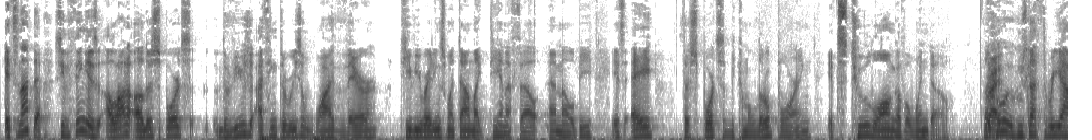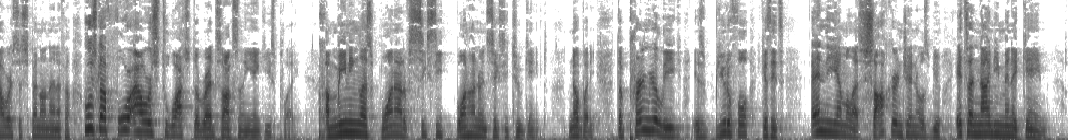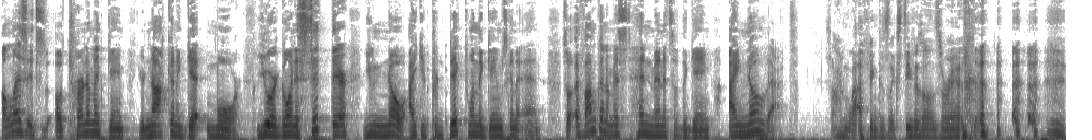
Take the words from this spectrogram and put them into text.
it's not that. See, the thing is, a lot of other sports, the views. I think the reason why their TV ratings went down, like the NFL, MLB, is a their sports have become a little boring. It's too long of a window. Like Right. who, who's got three hours to spend on NFL? Who's got four hours to watch the Red Sox and the Yankees play? A meaningless one out of 60, 162 games. Nobody. The Premier League is beautiful because it's and the MLS. Soccer in general is beautiful. It's a 90 minute game. Unless it's a tournament game, you're not going to get more. You are going to sit there. You know, I can predict when the game's going to end. So if I'm going to miss 10 minutes of the game, I know that. so I'm laughing because like Steven's on this rant.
